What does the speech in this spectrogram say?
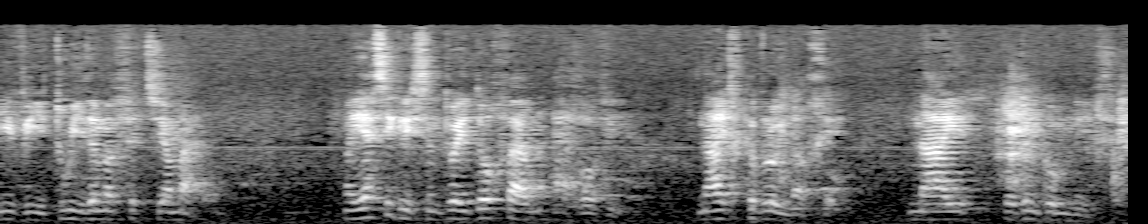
i fi, dwi ddim yn ffitio mewn. Mae Iesu Gris yn dweud, dwch fewn efo fi na i'ch cyflwyno chi, na i ddod yn gwmni chi.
